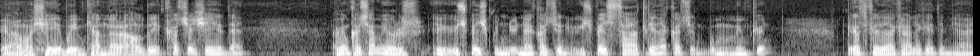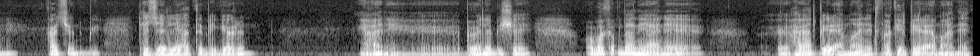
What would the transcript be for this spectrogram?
E, ama şehir bu imkanları aldı. Kaçın şehirden. Efendim kaçamıyoruz. 3-5 e, günlüğüne kaçın. 3-5 saatliğine kaçın. Bu mümkün. Biraz fedakarlık edin yani. Kaçın. Bir tecelliyatı bir görün. Yani e, böyle bir şey. O bakımdan yani e, hayat bir emanet, vakit bir emanet.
